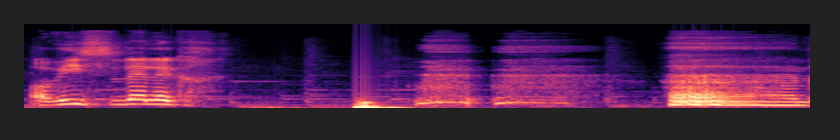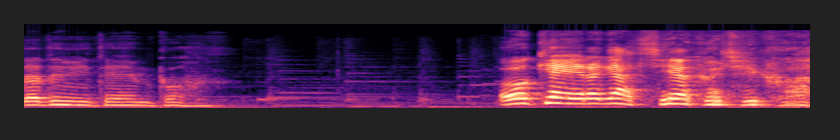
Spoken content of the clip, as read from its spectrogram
ho visto delle cose... Ah, datemi tempo. Ok ragazzi, eccoci qua.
